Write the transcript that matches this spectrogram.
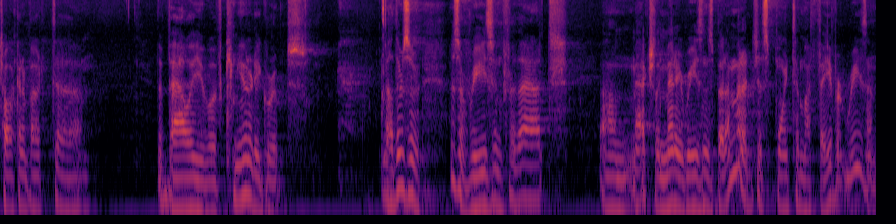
talking about uh, the value of community groups. Now, there's a, there's a reason for that. Um, actually, many reasons, but I'm going to just point to my favorite reason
